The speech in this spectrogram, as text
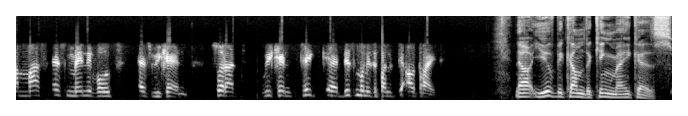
amass as many votes as we can so that we can take uh, this municipality outright. Now, you've become the kingmakers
